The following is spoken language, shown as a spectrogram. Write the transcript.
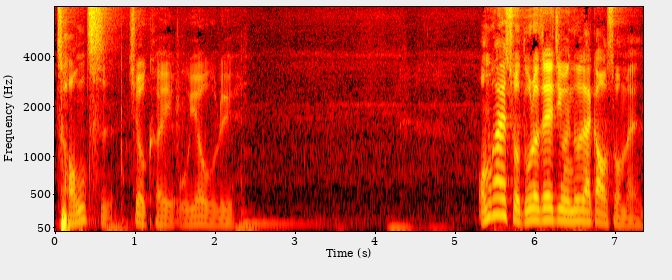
从此就可以无忧无虑。我们刚才所读的这些经文都在告诉我们，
